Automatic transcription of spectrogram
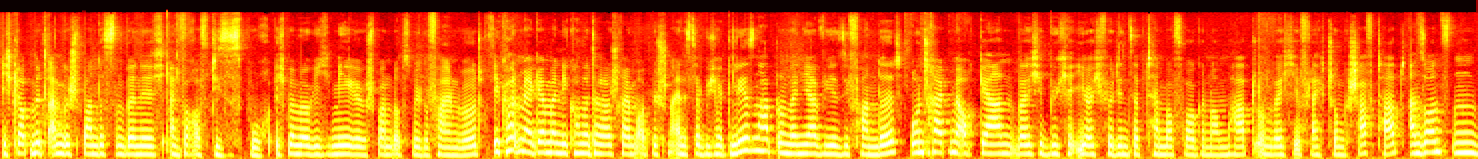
Ich glaube, mit am gespanntesten bin ich einfach auf dieses Buch. Ich bin wirklich mega gespannt, ob es mir gefallen wird. Ihr könnt mir gerne mal in die Kommentare schreiben, ob ihr schon eines der Bücher gelesen habt und wenn ja, wie ihr sie fandet. Und schreibt mir auch gern, welche Bücher ihr euch für den September vorgenommen habt und welche ihr vielleicht schon geschafft habt. Ansonsten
